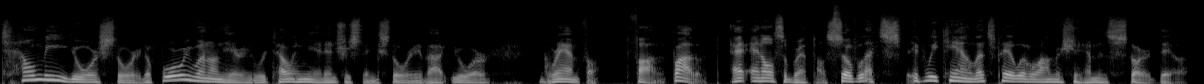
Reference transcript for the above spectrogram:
tell me your story. Before we went on the air, you were telling me an interesting story about your grandfather, Father. father. And, and also grandfather. So let's, if we can, let's pay a little homage to him and start there.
